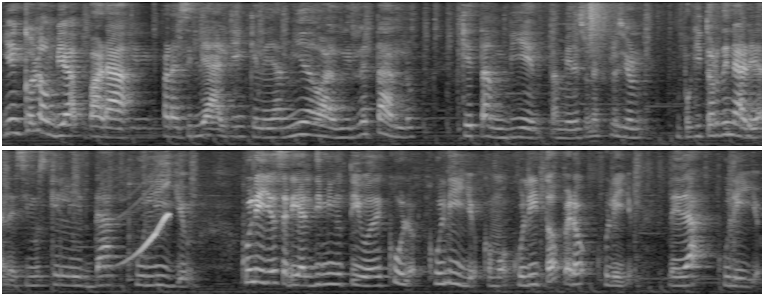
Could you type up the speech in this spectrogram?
Y en Colombia, para, para decirle a alguien que le da miedo a algo y retarlo, que también, también es una expresión un poquito ordinaria, decimos que le da culillo. Culillo sería el diminutivo de culo, culillo, como culito, pero culillo. Le da culillo.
